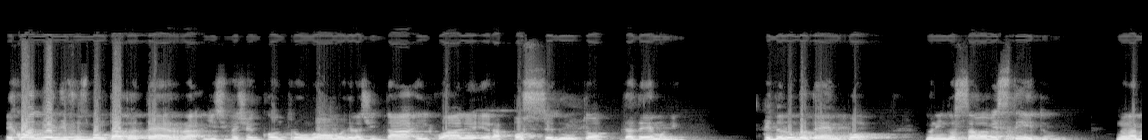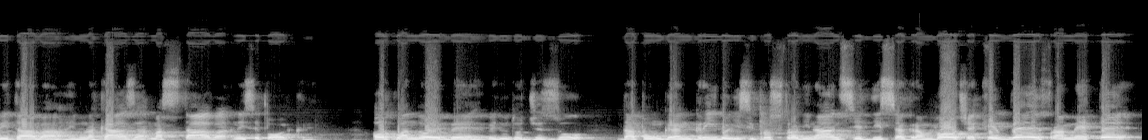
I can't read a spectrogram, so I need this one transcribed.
E quando egli fu smontato a terra, gli si fece incontro un uomo della città, il quale era posseduto da demoni. E da lungo tempo non indossava vestito, non abitava in una casa, ma stava nei sepolcri. Or quando ebbe veduto Gesù, dato un gran grido, gli si prostrò dinanzi e disse a gran voce, che ve fra me e te,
